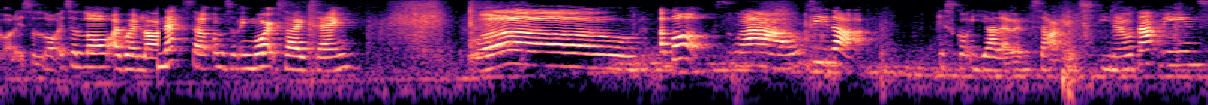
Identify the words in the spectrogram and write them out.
god, it's a lot, it's a lot, I won't lie. Next up on something more exciting. Whoa, a box, wow. See that? It's got yellow inside. You know what that means?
